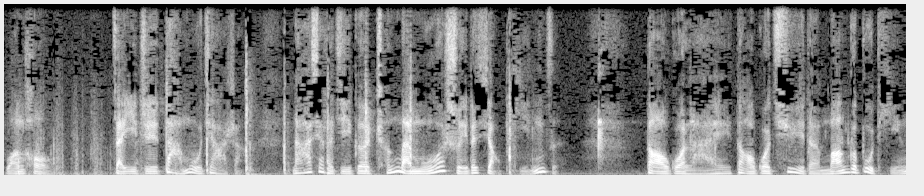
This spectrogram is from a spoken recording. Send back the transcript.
王后在一只大木架上拿下了几个盛满魔水的小瓶子，倒过来倒过去的忙个不停。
